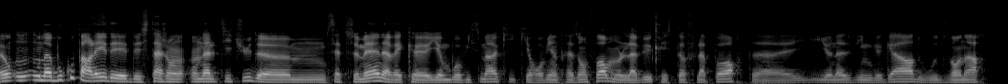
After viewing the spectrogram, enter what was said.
Euh, On, on a beaucoup parlé des, des stages en, en altitude euh, cette semaine avec euh, Jumbo Visma qui, qui revient très en forme. On l'a vu, Christophe Laporte, euh, Jonas Vingegaard, Wout van Aert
